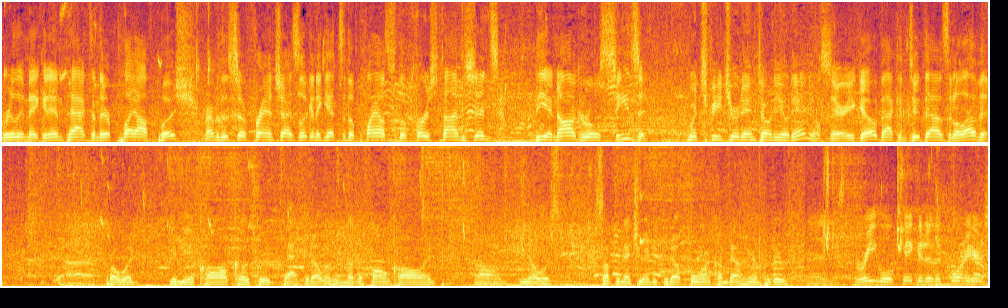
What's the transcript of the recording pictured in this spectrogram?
really make an impact on their playoff push. Remember, this is a franchise looking to get to the playoffs for the first time since the inaugural season. which featured Antonio Daniels. There you go, back in 2011. Pro would give me a call. Coach would back it up with another phone call, and um, you know, it was something that you had to get up for and come down here and produce. And Threatt will kick it in the corner. Here's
